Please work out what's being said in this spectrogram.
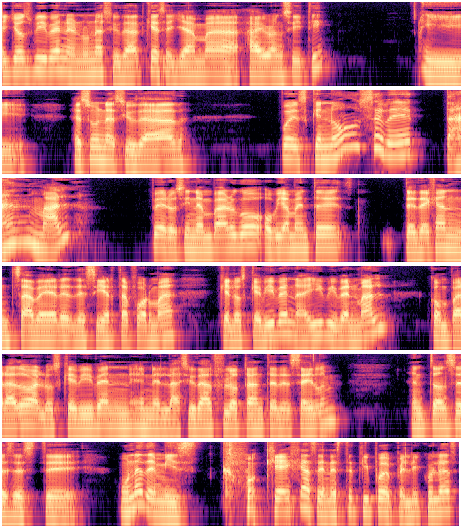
ellos viven en una ciudad que se llama Iron City y es una ciudad pues que no se ve tan mal, pero sin embargo obviamente te dejan saber de cierta forma que los que viven ahí viven mal comparado a los que viven en la ciudad flotante de Salem. Entonces, este, una de mis quejas en este tipo de películas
